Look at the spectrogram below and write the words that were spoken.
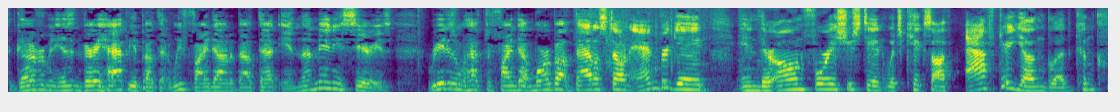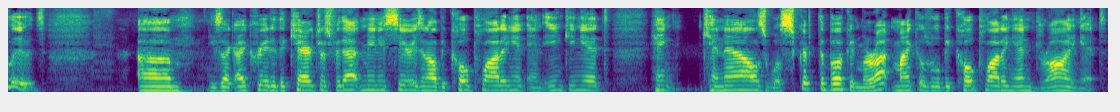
The government isn't very happy about that. We find out about that in the miniseries. Readers will have to find out more about Battlestone and Brigade in their own four-issue stint, which kicks off after Youngblood concludes. Um, he's like, I created the characters for that miniseries, and I'll be co-plotting it and inking it. Hank Kanalz will script the book, and Marat Mychaels will be co-plotting and drawing it.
